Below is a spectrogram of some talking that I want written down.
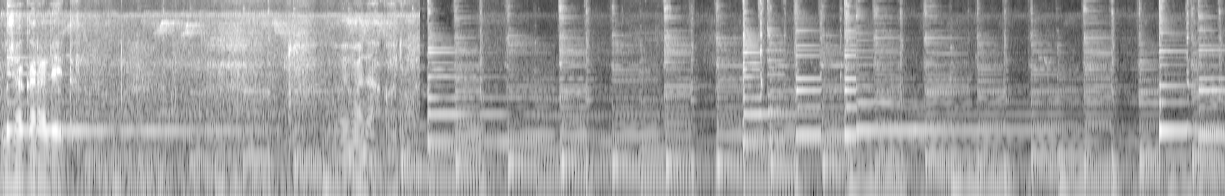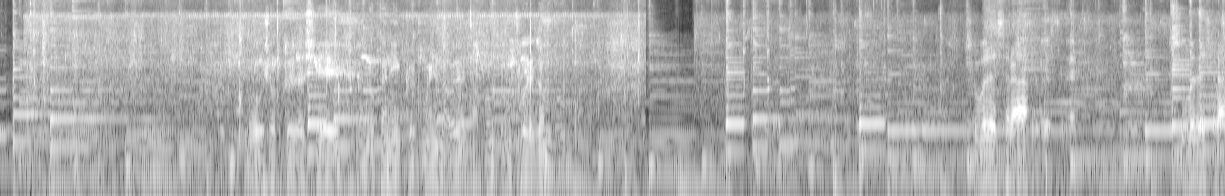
पूजा करायला येतात. मी दाखवतो. शकतो जसे लोकांनी इक्विपमेंट लावले आपण पण पुढे जाऊन बघू शुभ दसरा शुभ दसरा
